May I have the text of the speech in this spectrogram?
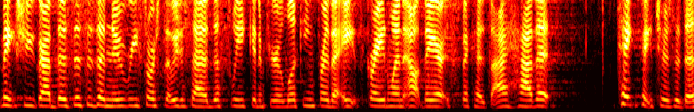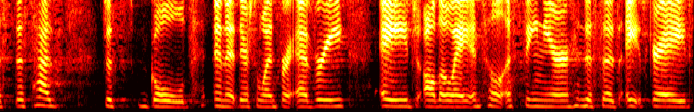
Make sure you grab those. This is a new resource that we just added this week. And if you're looking for the eighth grade one out there, it's because I have it. Take pictures of this. This has just gold in it. There's one for every age all the way until a senior. And this says eighth grade,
